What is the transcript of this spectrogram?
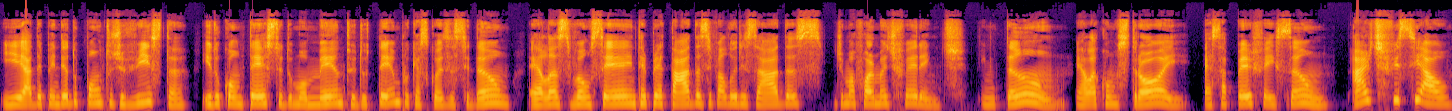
e a depender do ponto de vista e do contexto e do momento e do tempo que as coisas se dão, elas vão ser interpretadas e valorizadas de uma forma diferente. Então, ela constrói essa perfeição artificial.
